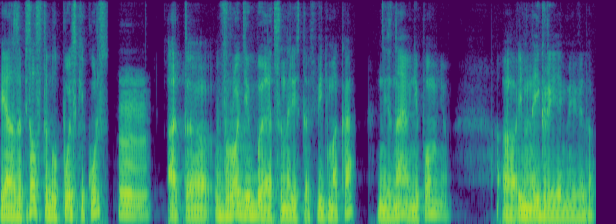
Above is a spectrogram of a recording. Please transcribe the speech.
Я записался, это был польский курс Мгм. от э, вроде бы от сценаристов Ведьмака, не знаю, не помню. Э, Именно игры я имею в виду.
